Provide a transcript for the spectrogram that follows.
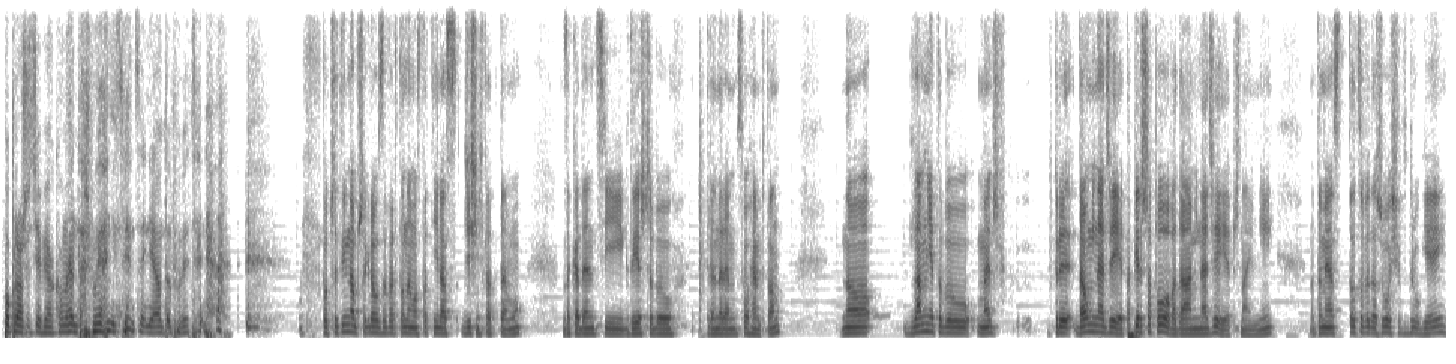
Poproszę Ciebie o komentarz, bo ja nic więcej nie mam do powiedzenia. Pochettino przegrał z Evertonem ostatni raz 10 lat temu, za kadencji, gdy jeszcze był trenerem Southampton. No, dla mnie to był mecz, który dał mi nadzieję. Ta pierwsza połowa dała mi nadzieję przynajmniej. Natomiast to, co wydarzyło się w drugiej,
